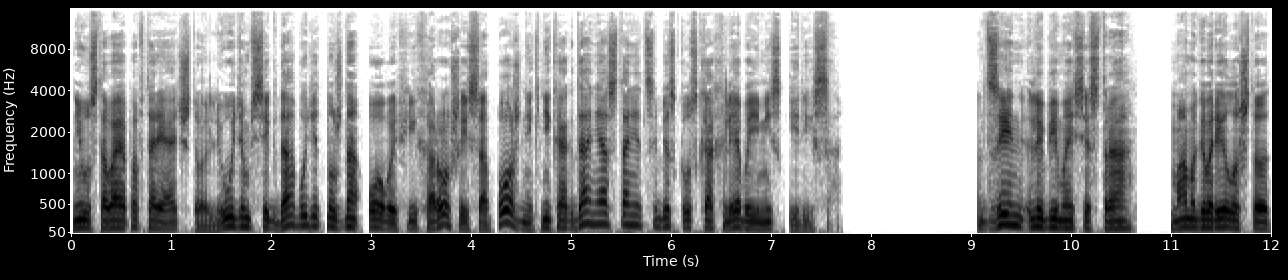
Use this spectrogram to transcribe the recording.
не уставая повторять, что людям всегда будет нужна обувь, и хороший сапожник никогда не останется без куска хлеба и миски риса. Дзинь, любимая сестра, Мама говорила, что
